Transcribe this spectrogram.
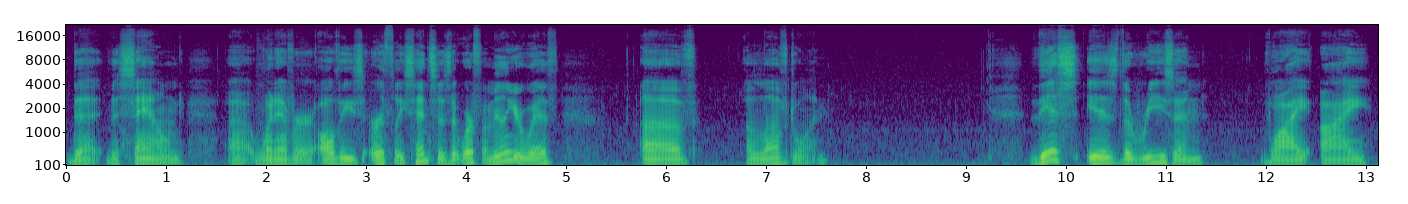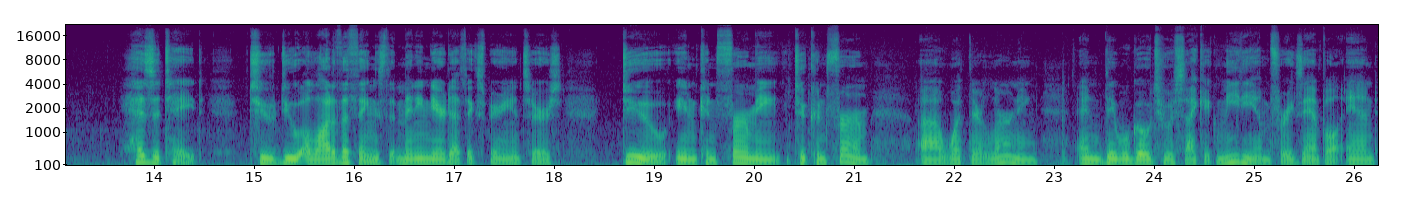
the, the sound, uh, whatever, all these earthly senses that we're familiar with of a loved one. This is the reason why I hesitate to do a lot of the things that many near death experiencers do in confirming to confirm uh, what they're learning. And they will go to a psychic medium for example and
